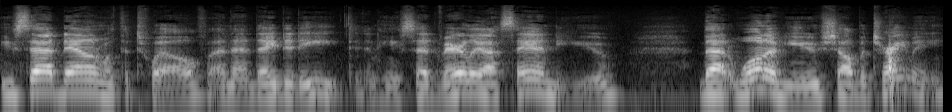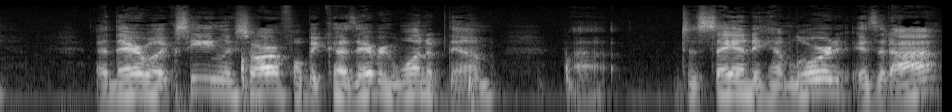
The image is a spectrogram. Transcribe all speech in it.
he sat down with the twelve, and they did eat. And he said, Verily I say unto you, that one of you shall betray me. And they were exceedingly sorrowful, because every one of them uh, to say unto him, Lord, is it I?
